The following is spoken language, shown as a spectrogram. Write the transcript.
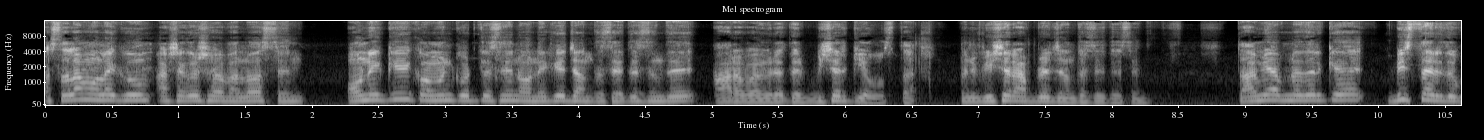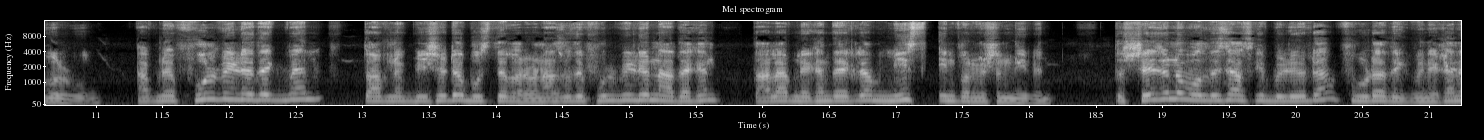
আসসালামু আলাইকুম, আশা করি সবাই ভালো আছেন। অনেকেই কমেন্ট করতেছেন, অনেকেই জানতে চাইতেছেন যে আরব আমিরাতের বিশার কি অবস্থা? মানে বিশার আপডেট জানতে চাইতেছেন। তা আমি আপনাদেরকে বিস্তারিত বলব। আপনি ফুল ভিডিও দেখবেন, তো আপনি বিষয়টা বুঝতে পারবেন। আর যদি ফুল ভিডিও না দেখেন, তাহলে আপনি এখান থেকে একটা মিস ইনফরমেশন নেবেন। তো সেই জন্য বলতেছি আজকে ভিডিওটা পুরোটা দেখবেন। এখানে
